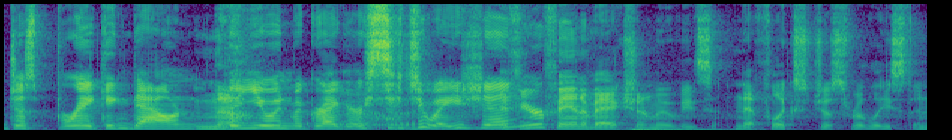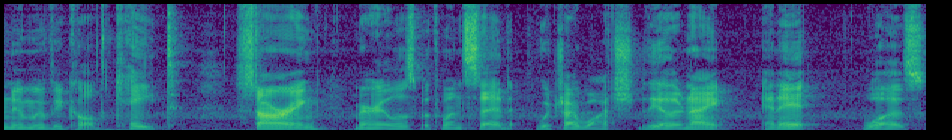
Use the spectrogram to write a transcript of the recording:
just breaking down No. the Ewan McGregor situation. If you're a fan of action movies, Netflix just released a new movie called Kate, starring Mary Elizabeth Winstead, which I watched the other night, and it was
